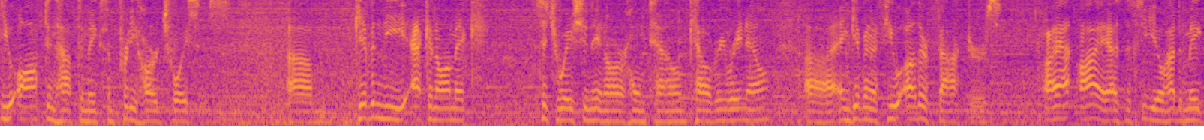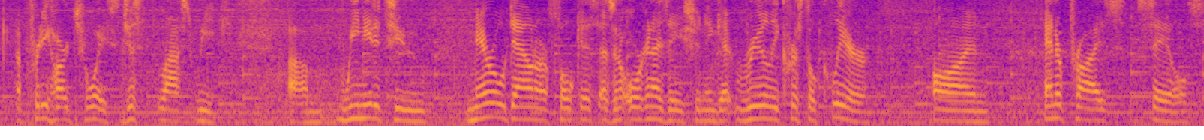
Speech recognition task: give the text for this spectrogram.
you often have to make some pretty hard choices. Um, given the economic situation in our hometown, Calgary, right now, uh, and given a few other factors, I, I, as the CEO, had to make a pretty hard choice just last week. Um, we needed to narrow down our focus as an organization and get really crystal clear on enterprise sales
